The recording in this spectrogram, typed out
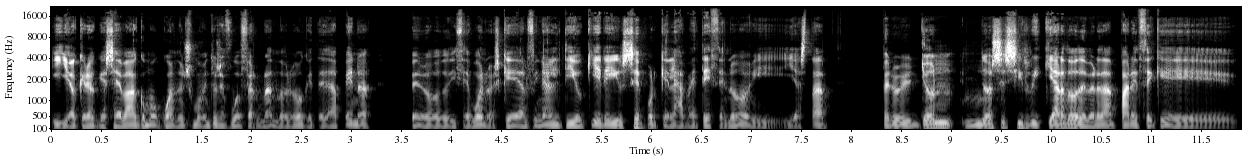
y yo creo que se va como cuando en su momento se fue Fernando, ¿no? Que te da pena, pero dice, bueno, es que al final el tío quiere irse porque le apetece, ¿no? Y, ya está. Pero yo no sé si Ricciardo de verdad parece que,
